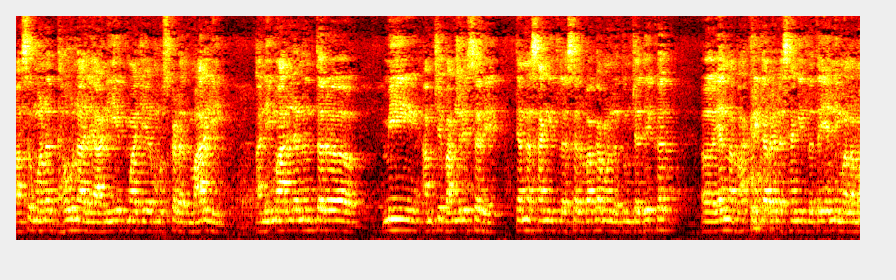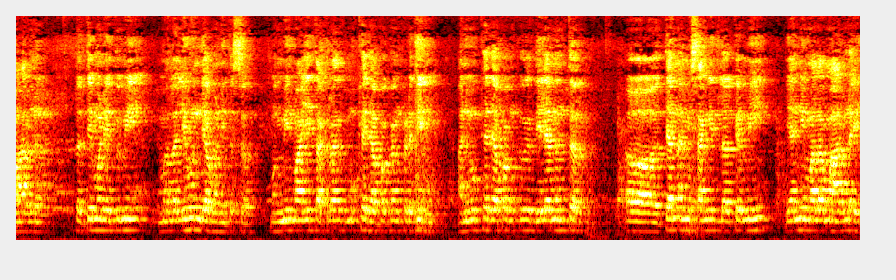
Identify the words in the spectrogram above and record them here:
असं म्हणत धावून आले आणि एक माझ्या मुस्कडात मारली. आणि मारल्यानंतर मी आमचे भांगरे सर आहे त्यांना सांगितलं सर बघा म्हणलं तुमच्या देखत यांना भाकरी करायला सांगितलं तर यांनी मला मारलं. तर ते म्हणे तुम्ही मला लिहून द्या म्हणे तसं. मग मी माझी तक्रार मुख्याध्यापकांकडे दिली. आणि मुख्याध्यापकांकडे दिल्यानंतर त्यांना मी सांगितलं की मी यांनी मला मारलंय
